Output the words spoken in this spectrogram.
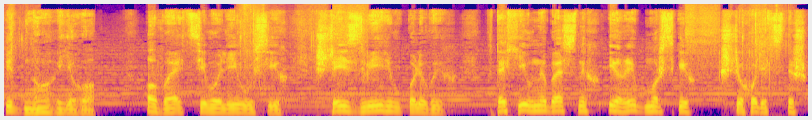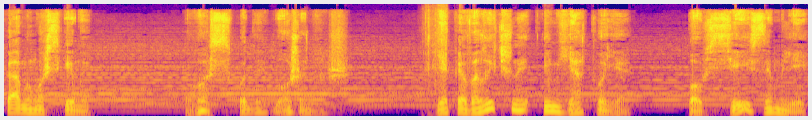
під ноги його, овець і волів усіх, ще й звірів польових, птахів небесних і риб морських, що ходять стежками морськими. Господи Боже наш, яке величне ім'я Твоє по всій землі.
